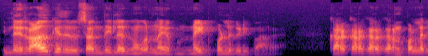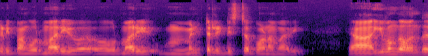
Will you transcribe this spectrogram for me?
இந்த ராகுக்கு எது சந்தியில் இருக்கவங்க நைட் பல்லு கடிப்பாங்க. கர கர கர கரன்னு பல்ல கடிப்பாங்க. ஒரு மாதிரி ஒரு மாதிரி மென்டலி டிஸ்டர்ப் ஆன மாதிரி. இவங்க வந்து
